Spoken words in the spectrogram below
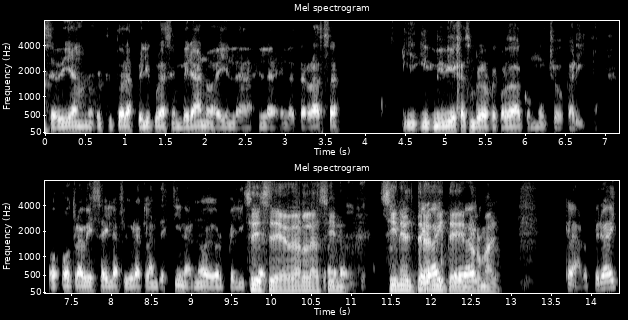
se veían este, todas las películas en verano ahí en la, en la, en la terraza, y, mi vieja siempre lo recordaba con mucho cariño. otra vez ahí la figura clandestina, ¿no? De ver películas. Sí, sí, de verla sin, sin el trámite normal. claro, pero hay,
